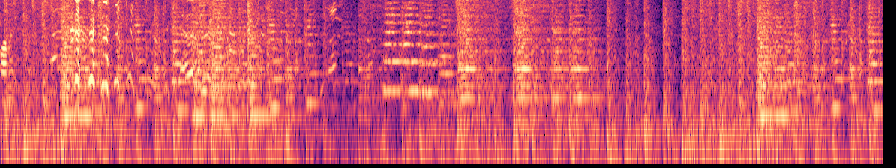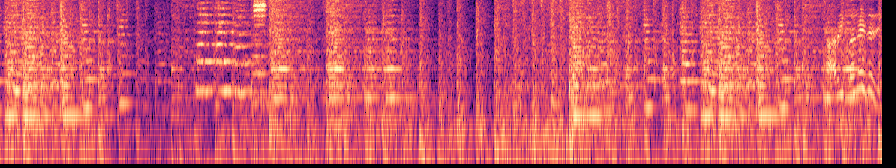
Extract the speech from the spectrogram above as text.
మన చాలా ఇబ్బంది అవుతుంది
